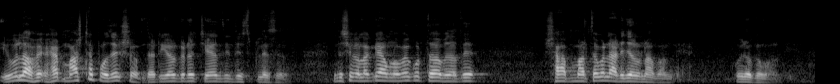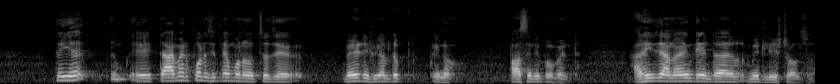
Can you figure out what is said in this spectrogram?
You will have master projection that you are gotta change in দিস প্লেসেস কিন্তু সেগুলোকে এমনভাবে করতে হবে যাতে সাপ মারতে পারলে লাঠি যেন না ভাঙে। ওই রকম আর কি। তো এই টাইমের পলিসিতে মনে হচ্ছে যে very difficult to you know pass any comment আর হি জানোয়িং the entire Middle East also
